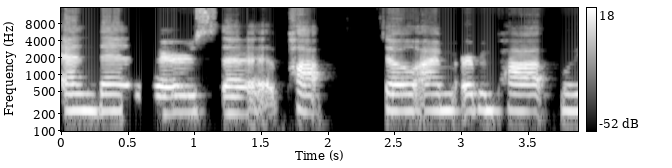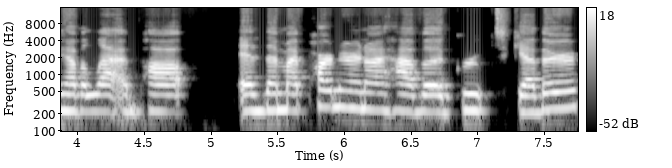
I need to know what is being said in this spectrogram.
And then there's the pop. So I'm urban pop. We have a Latin pop. And then my partner and I have a group together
